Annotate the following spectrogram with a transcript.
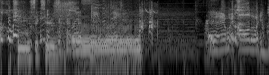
Oh, She's six years Let's see the data. And then it went all the way down.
